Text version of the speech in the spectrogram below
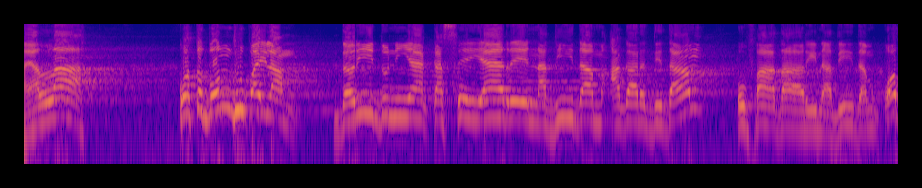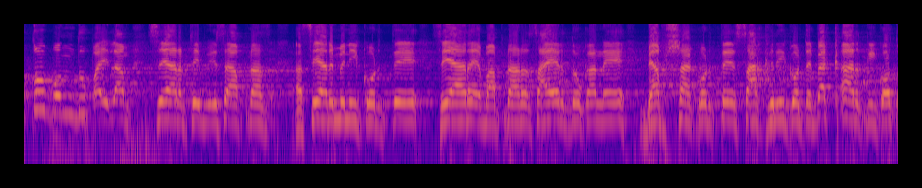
আয় আল্লাহ, কত বন্ধু পাইলাম। দরি দুনিয়া কাছে, ইয়ারে নাদিদাম, আগার দিদাম। উফাদারি নাদিদাম কত বন্ধু পাইলাম শেয়ার টিভি আপনার চেয়ারম্যানি করতে শেয়ারে আপনার চায়ের দোকানে ব্যবসা করতে, চাকরি করতে ব্যাখ্যা আর কি, কত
